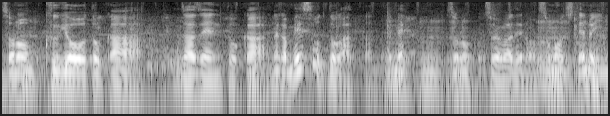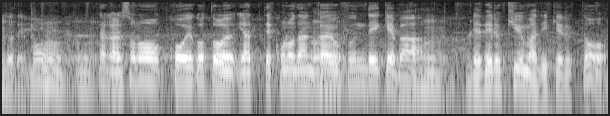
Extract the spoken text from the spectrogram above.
その苦行とか座禅とかなんかメソッドがあったんだよね、そのそれまでのその時点のインドでも、だからそのこういうことをやってこの段階を踏んでいけば、レベル9までいけると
